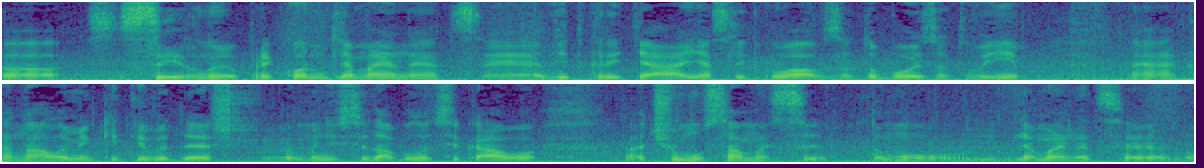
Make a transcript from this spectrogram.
е, з Сирною прикорм для мене це відкриття. Я слідкував за тобою, за твоїм е, каналом, який ти ведеш. Мені завжди було цікаво, е, чому саме сир. Тому для мене це ну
